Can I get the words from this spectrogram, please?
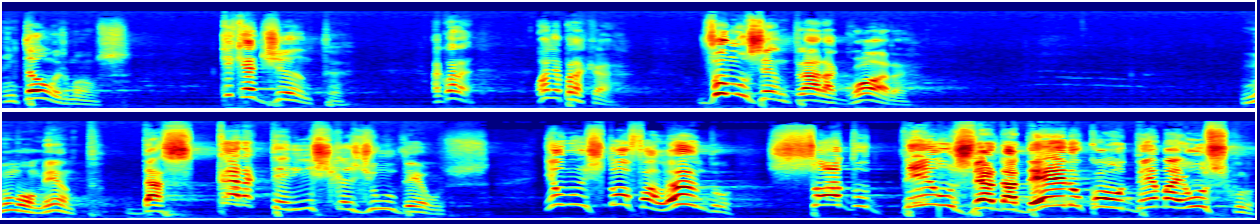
Então, irmãos, o que, que adianta? Agora, olha para cá, vamos entrar agora no momento das características de um Deus. Eu não estou falando só do Deus verdadeiro com o D maiúsculo.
